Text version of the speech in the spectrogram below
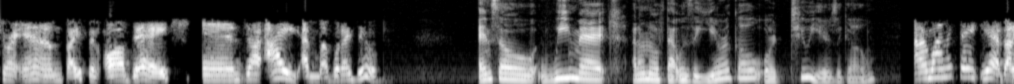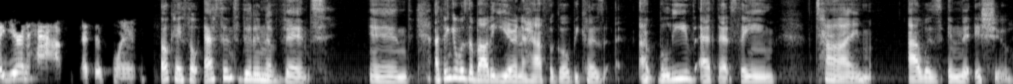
sure am bison all day. And uh, I, I love what I do. And so we met, I don't know if that was a year ago or two years ago. I want to say, yeah, about a year and a half at this point. Okay, so Essence did an event, and I think it was about a year and a half ago because I believe at that same time, I was in the issue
